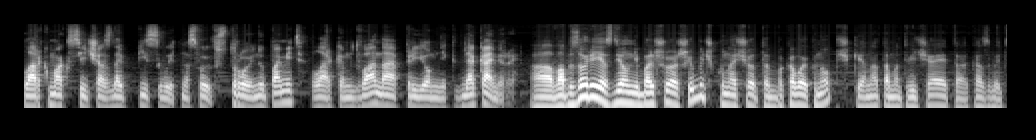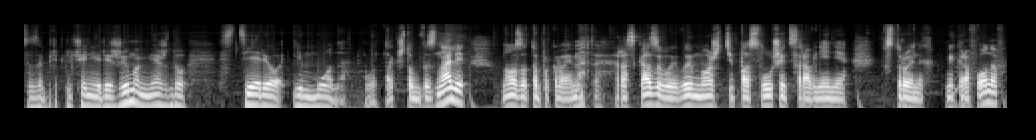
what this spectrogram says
Lark Max сейчас дописывает на свою встроенную память, Lark M2 на приемник для камеры. А в обзоре я сделал небольшую ошибочку насчет боковой кнопочки. Она там отвечает, оказывается, за переключение режима между стерео и моно. Вот так, чтобы вы знали, но зато пока я вам это рассказываю, вы можете послушать сравнение сравнение встроенных микрофонов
